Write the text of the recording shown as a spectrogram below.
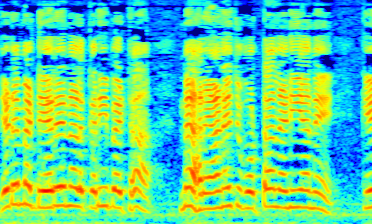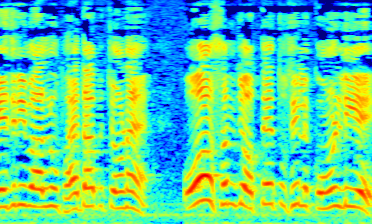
ਜਿਹੜੇ ਮੈਂ ਡੇਰੇ ਨਾਲ ਕਰੀ ਬੈਠਾ, ਮੈਂ ਹਰਿਆਣੇ 'ਚ ਵੋਟਾਂ ਲੈਣੀਆਂ ਨੇ, ਕੇਜਰੀਵਾਲ ਨੂੰ ਫਾਇਦਾ ਪਹੁੰਚਾਉਣਾ ਉਹ ਸਮਝੌਤੇ ਤੁਸੀਂ ਲੁਕਾਉਣ ਲਈਏ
